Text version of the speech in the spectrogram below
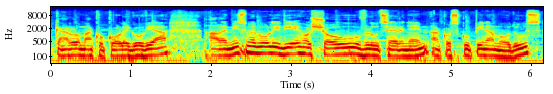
Karlom ako kolegovia, ale my sme boli v jeho show v Lucerne ako skupina Modus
